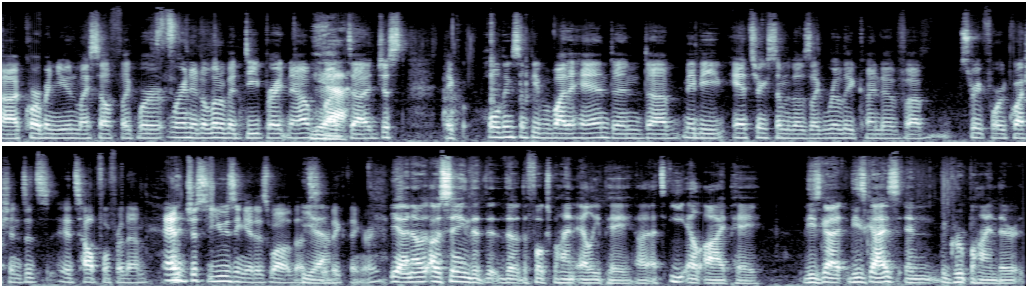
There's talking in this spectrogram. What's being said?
uh, Corbin, you and myself, like we're we're in it a little bit deep right now. Yeah. But uh, just like holding some people by the hand and uh, maybe answering some of those like really kind of uh, straightforward questions. It's it's helpful for them, and just using it as well. That's Yeah. the big thing, right? Yeah, and I was, I was saying that the, the, the folks behind Elipay, uh, that's E L I Pay. These guys, these guys, and the group behind, they're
